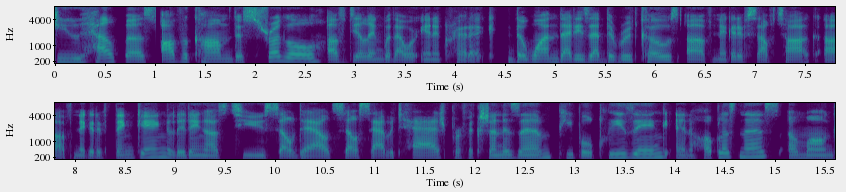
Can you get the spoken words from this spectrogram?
to help us overcome the struggle of dealing with our inner critic, the one that is at the root cause of negative self-talk, of negative thinking, leading us to self-doubt, self-sabotage, perfectionism, people-pleasing, and hopelessness, among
